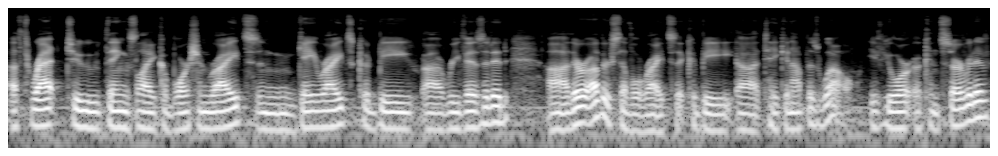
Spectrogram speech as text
a threat to things like abortion rights and gay rights could be uh, revisited. Uh, there are other civil rights that could be taken up as well. If you're a conservative,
